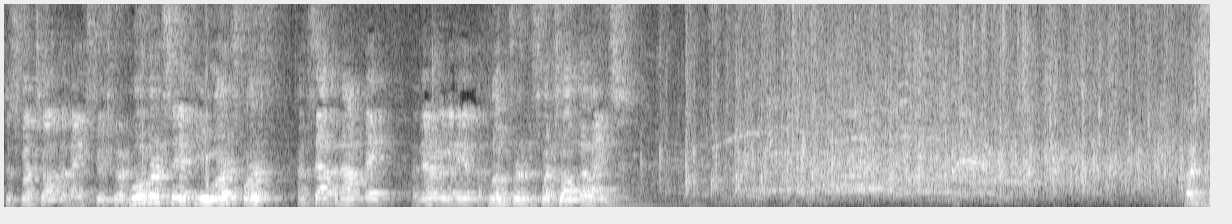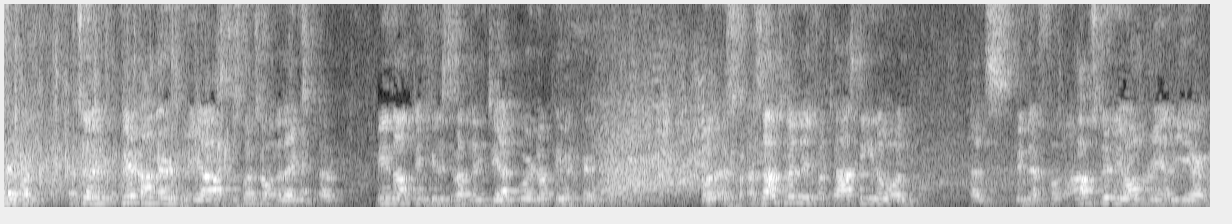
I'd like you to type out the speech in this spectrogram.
to switch on the lights. So he's going to go over and say a few words first, himself and Anthony, and then we're going to get the plug for him to switch on the lights. Thanks very much. It's a great honour to be asked to switch on the lights. Uh, me and Anthony feels a bit like board up here. but it's, it's absolutely fantastic, you know, and it's been an absolutely unreal year.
